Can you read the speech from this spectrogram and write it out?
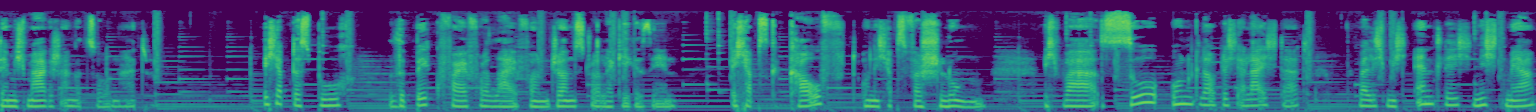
der mich magisch angezogen hatte. Ich habe das Buch The Big Five for Life von John Strzelecki gesehen. Ich habe es gekauft und ich habe es verschlungen. Ich war so unglaublich erleichtert, weil ich mich endlich nicht mehr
